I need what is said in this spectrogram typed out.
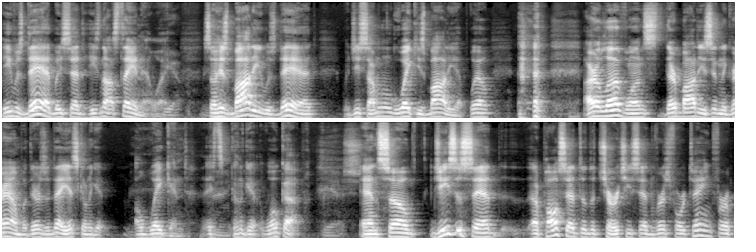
He was dead, but he said he's not staying that way. Yeah. So his body was dead, but Jesus I'm going to wake his body up. Well, our loved ones, their body's in the ground, but there's a day it's going to get awakened. It's going to get woke up. Yes. And so Jesus said, uh, Paul said to the church, he said in verse 14, For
